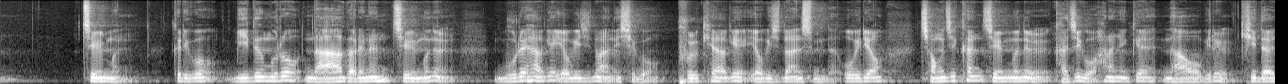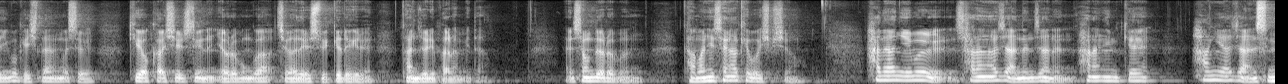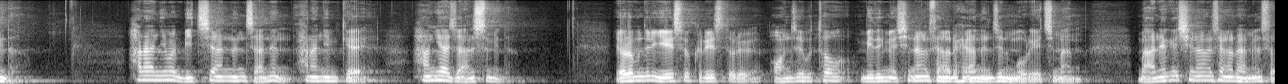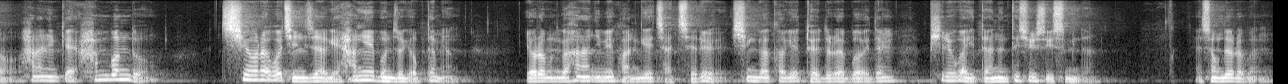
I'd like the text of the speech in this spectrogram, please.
질문, 그리고 믿음으로 나아가려는 질문을 무례하게 여기지도 않으시고 불쾌하게 여기지도 않습니다. 오히려 정직한 질문을 가지고 하나님께 나오기를 기다리고 계시다는 것을 기억하실 수 있는 여러분과 제가 될 수 있게 되기를 간절히 바랍니다. 성도 여러분, 가만히 생각해 보십시오. 하나님을 사랑하지 않는 자는 하나님께 항의하지 않습니다. 하나님을 믿지 않는 자는 하나님께 항의하지 않습니다. 여러분들이 예수 그리스도를 언제부터 믿으며 신앙생활을 해야 하는지는 모르겠지만 만약에 신앙생활을 하면서 하나님께 한 번도 치열하고 진지하게 항의해 본 적이 없다면 여러분과 하나님의 관계 자체를 심각하게 되돌아봐야 될 필요가 있다는 뜻일 수 있습니다. 성도 여러분,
